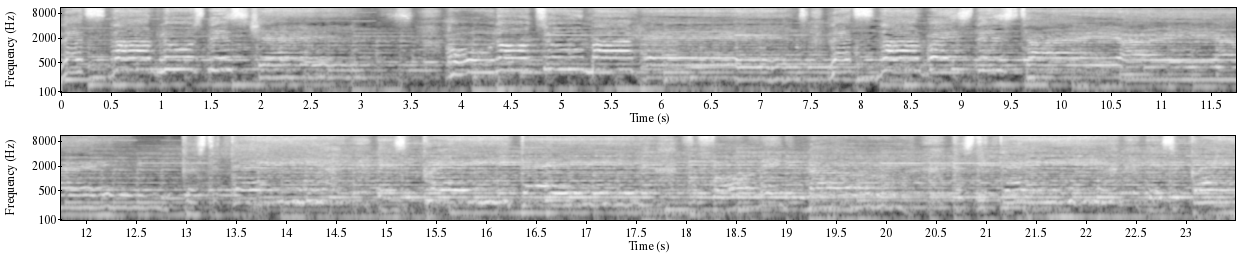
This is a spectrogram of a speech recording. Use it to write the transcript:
Let's not lose this chance. Today is a great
